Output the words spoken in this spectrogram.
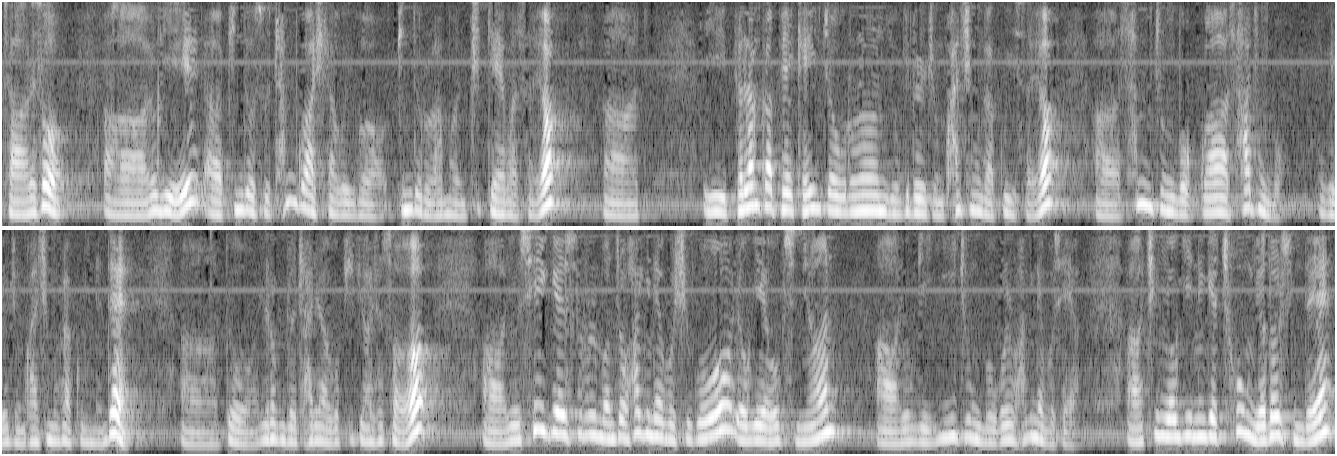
자, 그래서 어, 여기 어, 빈도수 참고하시라고 이거 빈도를 한번 집계 해 봤어요. 어, 이 별난 카페 개인적으로는 여기를 좀 관심을 갖고 있어요. 어, 3중복과 4중복 여기를 좀 관심을 갖고 있는데 어, 또 여러분들 자료하고 비교하셔서 어, 이세 개수를 먼저 확인해 보시고 여기에 없으면 어, 여기 2중복을 확인해 보세요. 어, 지금 여기 있는 게 총 8수인데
